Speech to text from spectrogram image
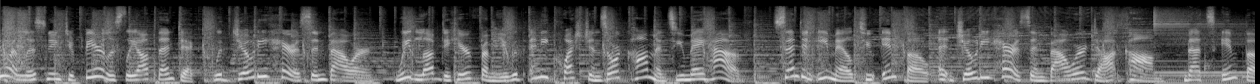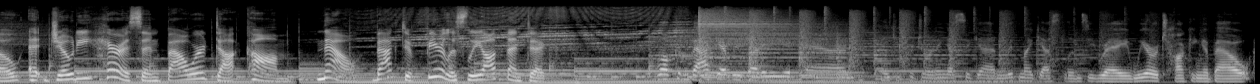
You are listening to Fearlessly Authentic with Jody Harrison Bauer. We'd love to hear from you with any questions or comments you may have. Send an email to info at jodyharrisonbauer.com. That's info at jodyharrisonbauer.com. Now, back to Fearlessly Authentic. Welcome back, everybody, and thank you for joining us again with my guest, Lindsay Rae. We are talking about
